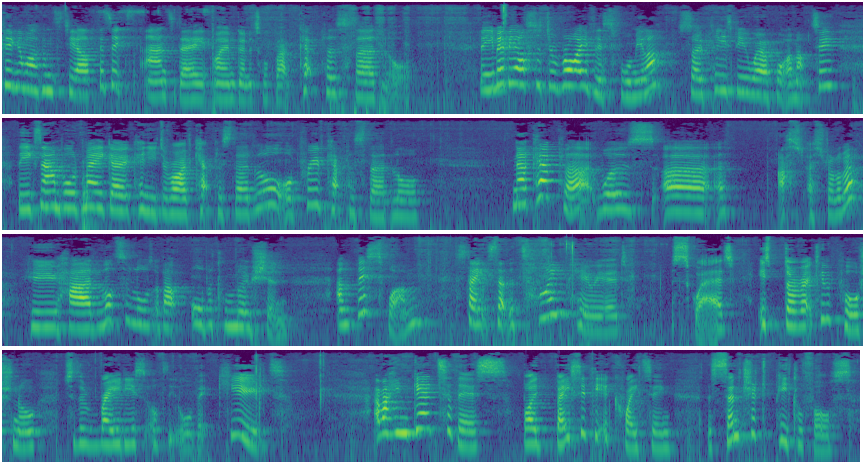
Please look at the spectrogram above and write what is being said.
evening and welcome to TL Physics and today I am going to talk about Kepler's third law. Now you may be asked to derive this formula, so please be aware of what I'm up to. The exam board may go, can you derive Kepler's third law or prove Kepler's third law? Now Kepler was uh, an ast astronomer who had lots of laws about orbital motion and this one states that the time period squared is directly proportional to the radius of the orbit cubed. And I can get to this by basically equating the centripetal force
